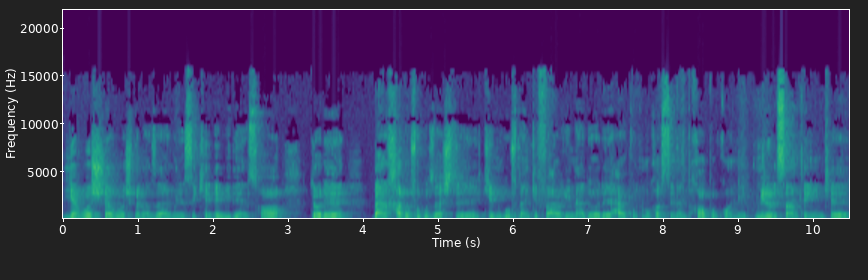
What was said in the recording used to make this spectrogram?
یواش یواش به نظر می‌رسه که اویدنس ها داره برخلاف گذشته که می‌گفتن که فرقی نداره هر کدوم خواستین انتخاب بکنید. میره سمت اینکه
